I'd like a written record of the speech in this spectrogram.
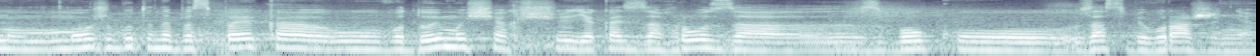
ну, може бути небезпека у водоймищах, що якась загроза з боку засобів ураження.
